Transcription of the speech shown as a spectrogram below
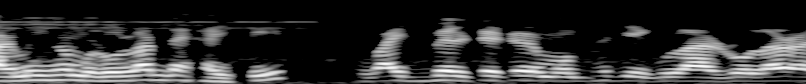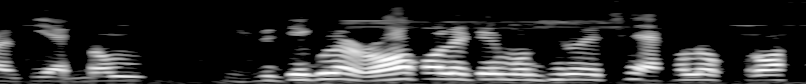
বার্মিংহাম রোলার দেখাইছি। হোয়াইট বেল্টের মধ্যে যেগুলা রোলার আর কি একদম যেগুলো র কোয়ালিটির মধ্যে রয়েছে এখনও ক্রস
